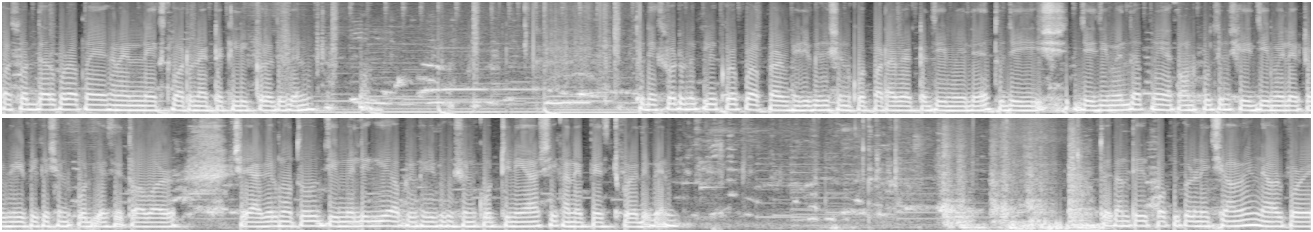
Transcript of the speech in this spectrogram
পাসওয়ার্ড দেওয়ার পর আপনি এখানে নেক্সট বাটনে একটা ক্লিক করে দেবেন। নেক্সট বাটনে ক্লিক করার পর আপনার ভেরিফিকেশন কোড পাঠাবে একটা জিমেইলে তো যেই যে জিমেইল দিয়ে আপনি অ্যাকাউন্ট খুলছেন, সেই জিমেইলে একটা ভেরিফিকেশন কোড গেছে। তো আবার সেই আগের মতো জিমেইলে গিয়ে আপনি ভেরিফিকেশন কোডটি নিয়ে আসে এখানে পেস্ট করে দেবেন। তো এখান থেকে কপি করে নিচ্ছি আমি, নেওয়ার পরে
